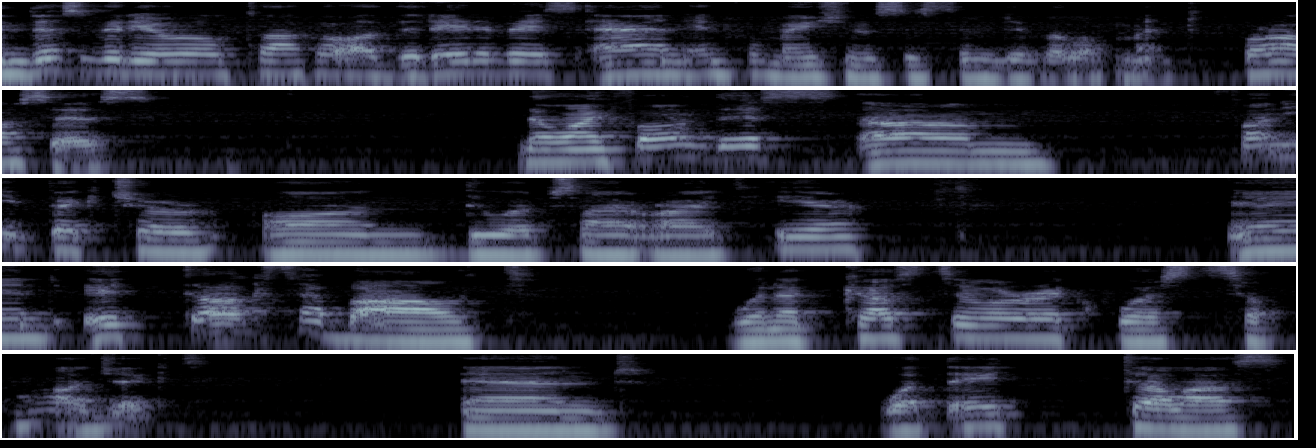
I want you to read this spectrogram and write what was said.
In this video, we'll talk about the database and information system development process. Now, I found this um, funny picture on the website right here, and it talks about when a customer requests a project and what they tell us,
